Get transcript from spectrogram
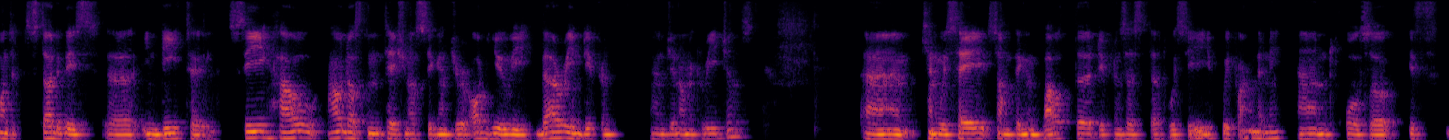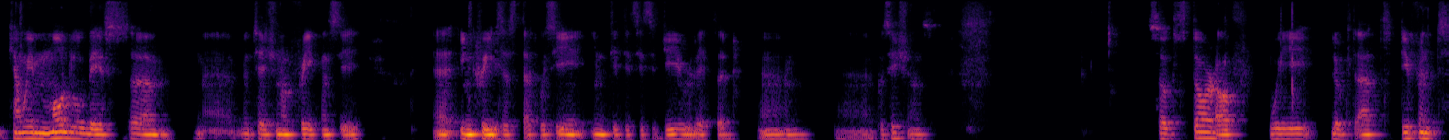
wanted to study this uh, in detail, see how how does the mutational signature of UV vary in different uh, genomic regions. Um, can we say something about the differences that we see if we find any? And also, is can we model this um, uh, mutational frequency increases that we see in TTCCG related um, uh, positions? So to start off, we looked at different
